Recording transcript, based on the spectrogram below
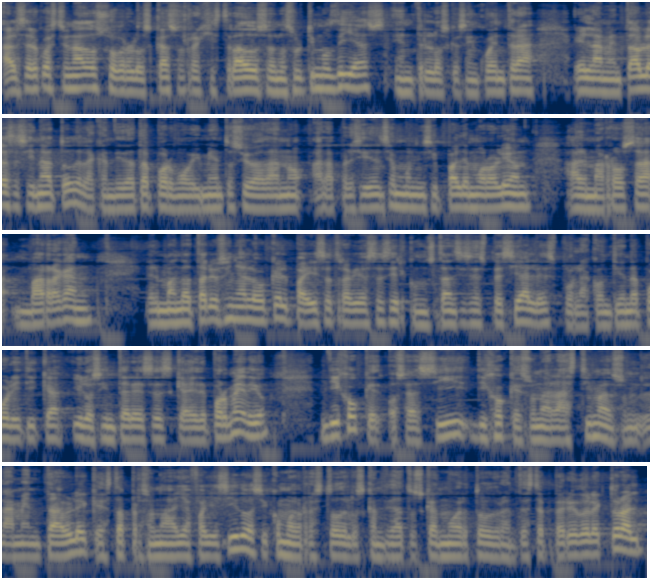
al ser cuestionado sobre los casos registrados en los últimos días, entre los que se encuentra el lamentable asesinato de la candidata por Movimiento Ciudadano a la presidencia municipal de Moroleón, Alma Rosa Barragán, el mandatario señaló que el país atraviesa circunstancias especiales por la contienda política y los intereses que hay de por medio. Dijo que, o sea, sí dijo que es una lástima, es lamentable que esta persona haya fallecido, así como el resto de los candidatos que han muerto durante este periodo electoral,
